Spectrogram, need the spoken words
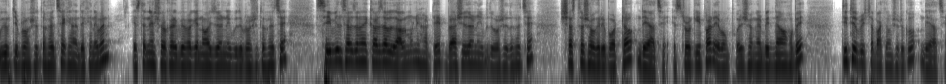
বিজ্ঞপ্তি প্রকাশিত হয়েছে। এখানে দেখে নেবেন, স্থানীয় সরকারি বিভাগে নয় জনের নিবৃত্তি প্রকাশিত হয়েছে। সিভিল সার্জনের কার্যালয় লালমনিরহাটে বিরাশি জনের নিবৃত্তি প্রকাশিত হয়েছে। স্বাস্থ্য সহকারী পদটাও দেওয়া আছে। স্টোর কিপার এবং পরিসংখ্যান বিদ নেওয়া হবে। তৃতীয় পৃষ্ঠা বাকি অংশটুকু দেওয়া আছে।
